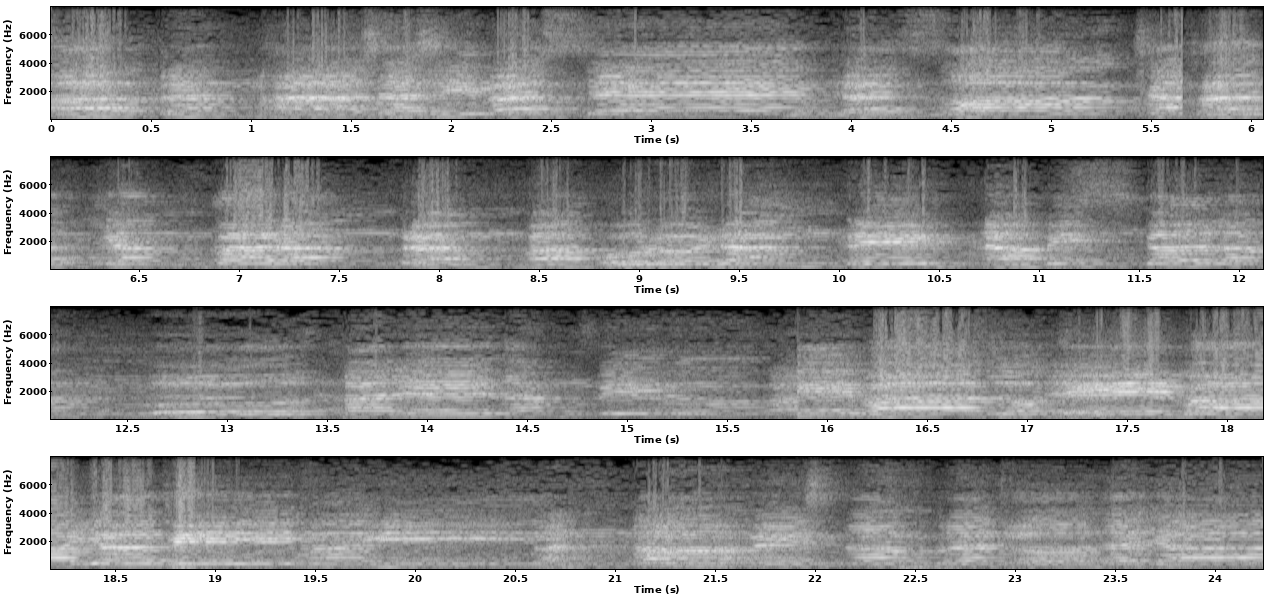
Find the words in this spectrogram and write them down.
स ब्रह्मा शशिवस्य साक्षात्यं परं ब्रह्म पुरुषं कृष्णपिङ्गलम् भूत्परेदं विरूपे वासुदेवाय धीमहि ॐ नाना विष्णुः प्रचोदयात्।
